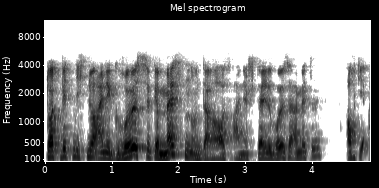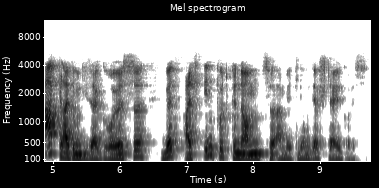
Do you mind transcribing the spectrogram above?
Dort wird nicht nur eine Größe gemessen und daraus eine Stellgröße ermittelt, auch die Ableitung dieser Größe wird als Input genommen zur Ermittlung der Stellgröße.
